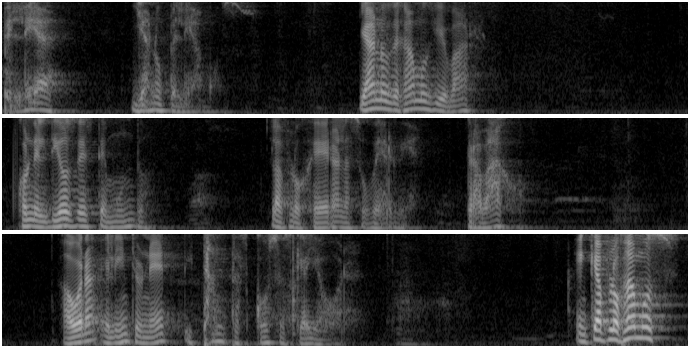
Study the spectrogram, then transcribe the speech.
pelea, ya no peleamos, ya nos dejamos llevar con el Dios de este mundo la flojera, la soberbia, trabajo. Ahora el Internet y tantas cosas que hay ahora. ¿En qué aflojamos?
